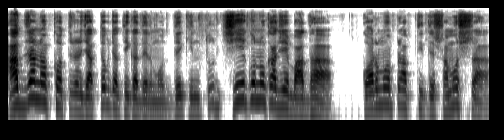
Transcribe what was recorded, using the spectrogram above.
আদ্রা নক্ষত্রের জাতক জাতিকাদের মধ্যে কিন্তু যে কোনো কাজে বাধা, কর্মপ্রাপ্তিতে সমস্যা,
